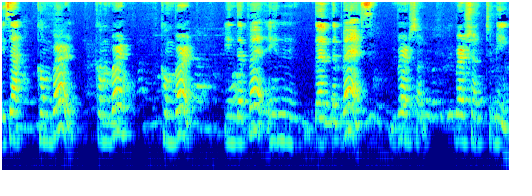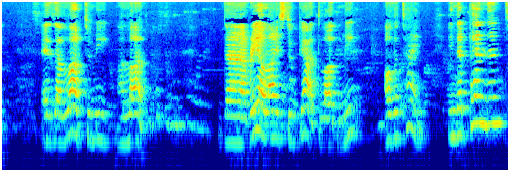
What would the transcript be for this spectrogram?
Is that convert, convert, convert in the be- in the, the best version version to me. Is a love to me, a love. That realize to God love me all the time. Independent,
